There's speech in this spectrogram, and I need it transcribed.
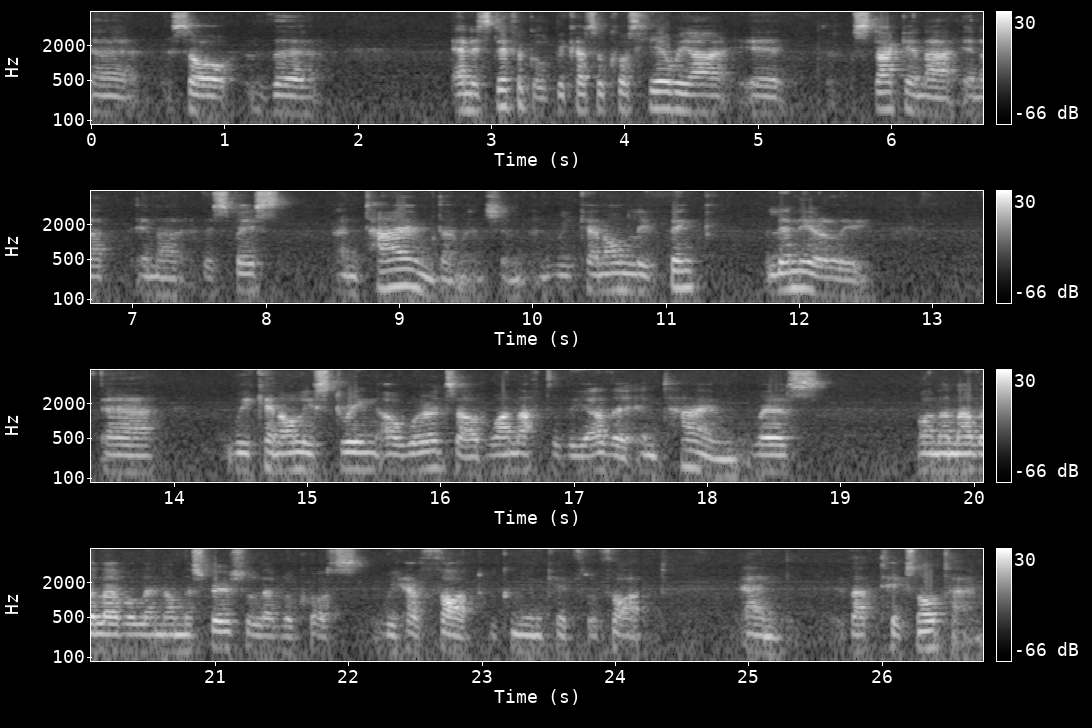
Uh, so the and it's difficult because of course here we are uh, stuck in a in a in a the space and time dimension, and we can only think linearly. Uh, we can only string our words out one after the other in time, whereas on another level and on the spiritual level, of course, we have thought, we communicate through thought, and that takes no time.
